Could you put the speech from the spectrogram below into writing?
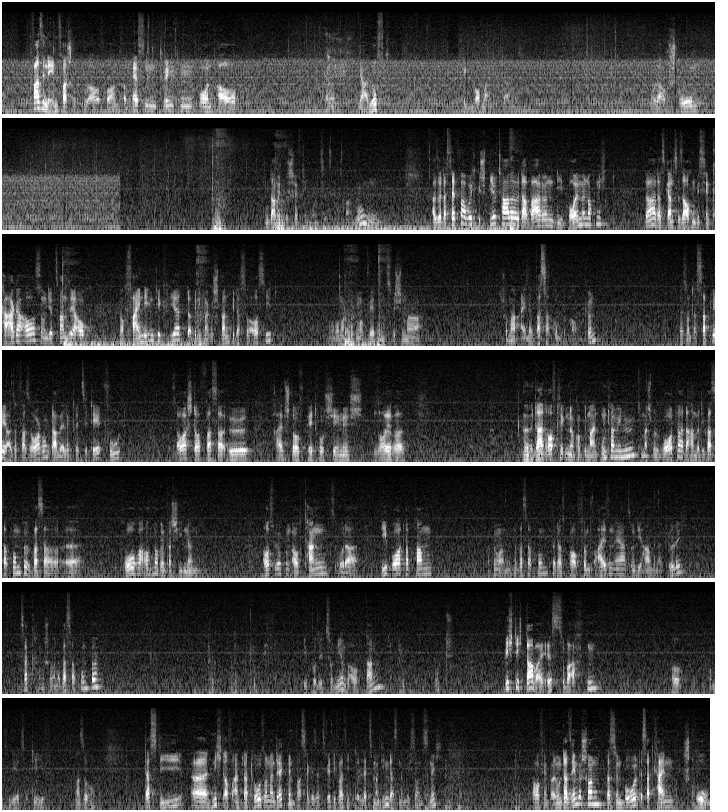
quasi eine Infrastruktur aufbauen von Essen, Trinken und auch ja, Luft trinken brauchen wir eigentlich gar nicht. Oder auch Strom. Und damit beschäftigen wir uns jetzt erstmal. Also das letzte Mal, wo ich gespielt habe, da waren die Bäume noch nicht da. Das Ganze sah auch ein bisschen karger aus und jetzt haben sie ja auch noch Feinde integriert. Da bin ich mal gespannt, wie das so aussieht. mal gucken, ob wir jetzt inzwischen mal schon mal eine Wasserpumpe bauen können. Das ist unter Supply, also Versorgung. Da haben wir Elektrizität, Food, Sauerstoff, Wasser, Öl, Treibstoff, petrochemisch, Säure. Wenn wir da draufklicken, dann kommt immer ein Untermenü, zum Beispiel Water, da haben wir die Wasserpumpe, Wasserrohre äh, auch noch in verschiedenen Auswirkungen, auch Tanks oder Deepwater Pump, Guck mal, mit einer Wasserpumpe, das braucht 5 Eisenerz und die haben wir natürlich. Zack, haben wir schon mal eine Wasserpumpe. Die positionieren wir auch dann. Gut. Wichtig dabei ist zu beachten, oh, warum müssen die jetzt so tief? Also, dass die äh, nicht auf ein Plateau, sondern direkt im Wasser gesetzt wird. Ich weiß nicht, letztes Mal ging das nämlich sonst nicht. Auf jeden Fall. Und da sehen wir schon das Symbol, es hat keinen Strom.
